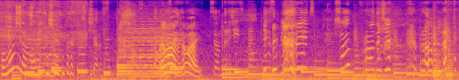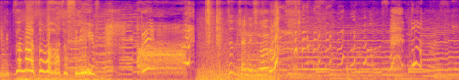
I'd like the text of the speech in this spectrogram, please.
По-моєму, нормально. Ще раз. Давай, давай. Все, держіть. Збільшують. Що? Продажі. Правильно. Занадто багато слів. За звичайною ціною. 对。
